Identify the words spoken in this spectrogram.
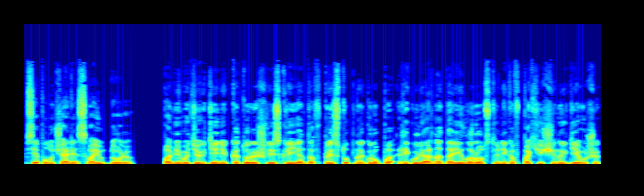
Все получали свою долю. Помимо тех денег, которые шли с клиентов, преступная группа регулярно доила родственников похищенных девушек,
